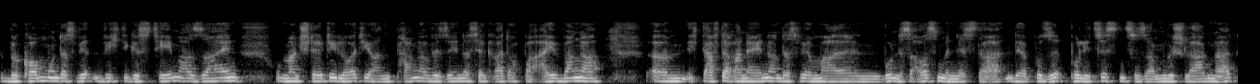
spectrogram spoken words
bekommen und das wird ein wichtiges Thema sein und man stellt die Leute ja an Pranger. Wir sehen das ja gerade auch bei Aiwanger. Ähm, ich darf daran erinnern, dass wir mal einen Bundesaußenminister hatten, der Polizisten zusammengeschlagen hat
